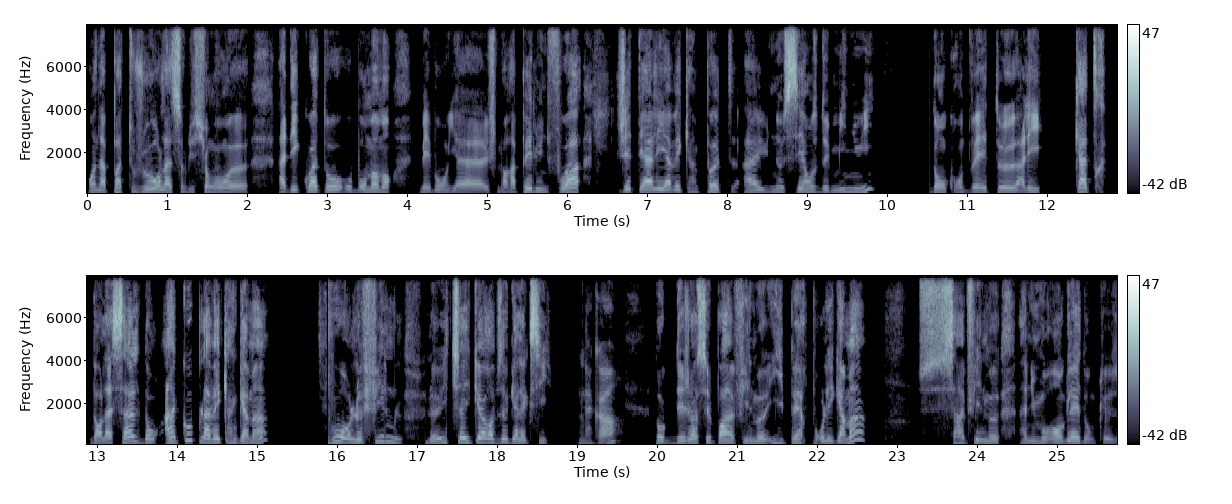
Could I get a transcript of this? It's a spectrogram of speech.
on n'a pas toujours la solution euh, adéquate au, au bon moment. Mais bon, y a, je me rappelle une fois, j'étais allé avec un pote à une séance de minuit. Donc on devait être, euh, allez, quatre dans la salle, dont un couple avec un gamin pour le film Le Hitchhiker of the Galaxy. D'accord. Donc déjà, c'est pas un film hyper pour les gamins. C'est un film, un humour anglais. Donc euh,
